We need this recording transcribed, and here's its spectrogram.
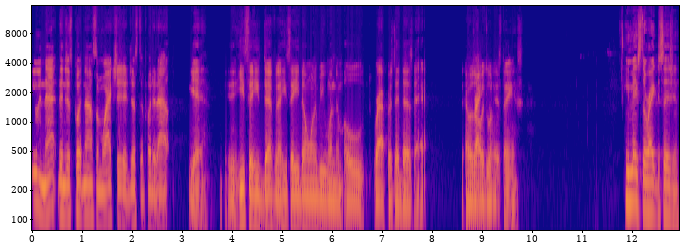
doing that than just putting out some whack shit just to put it out. yeah. He said he's definitely he said he don't want to be one of them old rappers that does that. That was Right. always one of his things. he makes the right decision.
